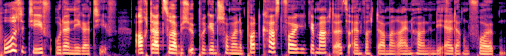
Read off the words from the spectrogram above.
Positiv oder negativ? Auch dazu habe ich übrigens schon mal eine Podcast-Folge gemacht, also einfach da mal reinhören in die älteren Folgen.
